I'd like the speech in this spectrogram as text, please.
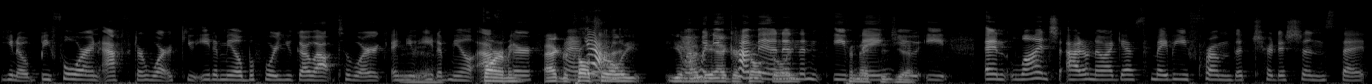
you know, before and after work. You eat a meal before you go out to work, and you Yeah. eat a meal after. farming, after. agriculturally, you and know, when be you come in in the evening, connected, yeah. you eat. And lunch, I don't know. I guess maybe from the traditions that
